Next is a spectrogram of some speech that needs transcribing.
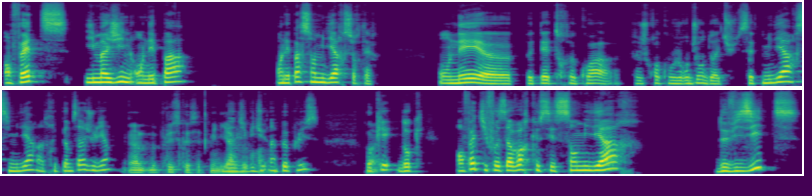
en fait, imagine, on n'est pas on n'est pas 100 milliards sur Terre. On est peut-être quoi Je crois qu'aujourd'hui, on doit être 7 milliards, 6 milliards, un truc comme ça, Julien? Un peu plus que 7 milliards. Un peu plus Ok, donc en fait, il faut savoir que ces 100 milliards de visites,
